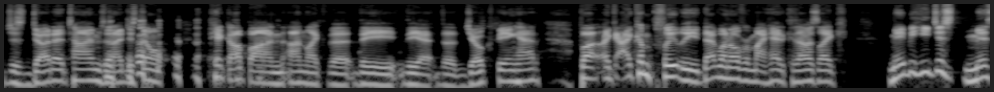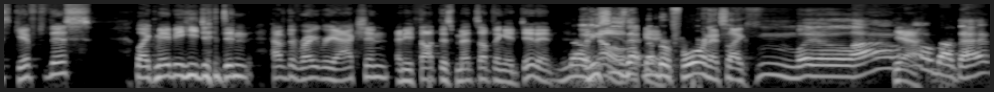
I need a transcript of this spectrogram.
just dud at times, and I just don't pick up on on like the the the uh, the joke being had. But like I completely that went over my head because I was like, maybe he just misgift this. Like maybe he just didn't have the right reaction, and he thought this meant something it didn't. No, he sees that okay. number four, and it's like, hmm, well, I don't Yeah. know about that.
